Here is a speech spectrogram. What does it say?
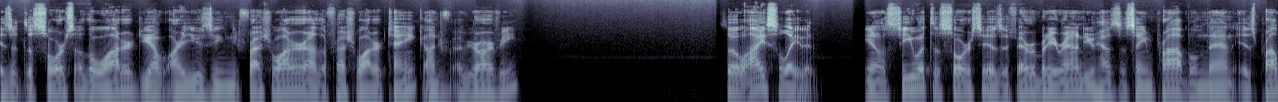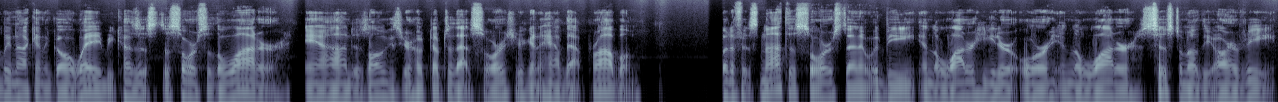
Is it the source of the water? Do you have are you using fresh water out of the freshwater tank of your RV? So isolate it you know, see what the source is. If everybody around you has the same problem, then it's probably not going to go away because it's the source of the water. And as long as you're hooked up to that source, you're going to have that problem. But if it's not the source, then it would be in the water heater or in the water system of the RV.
